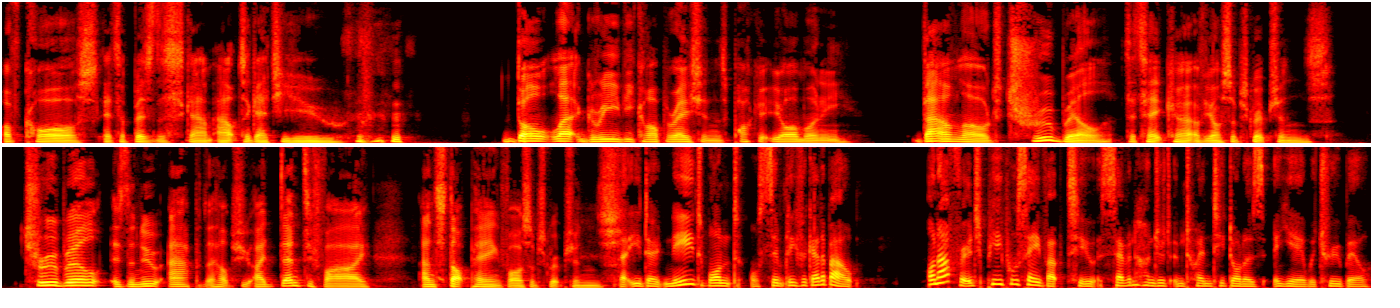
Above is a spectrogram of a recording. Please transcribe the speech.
Of course, it's a business scam out to get you. Don't let greedy corporations pocket your money. Download Truebill to take care of your subscriptions. Truebill is the new app that helps you identify and stop paying for subscriptions. That you don't need, want, or simply forget about. On average, people save up to $720 a year with Truebill.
